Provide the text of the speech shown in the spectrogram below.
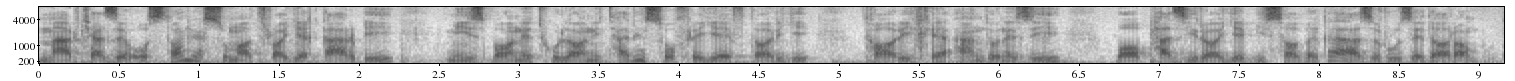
مرکز استان سوماترای غربی میزبان طولانی ترین سفره افتاری تاریخ اندونزی با پذیرای بی سابقه از روزداران بود.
